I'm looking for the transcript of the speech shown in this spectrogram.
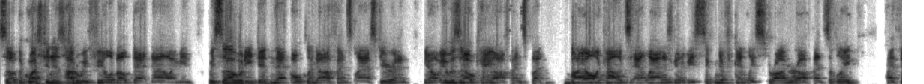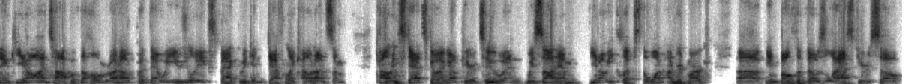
So the question is, how do we feel about that now? I mean, we saw what he did in that Oakland offense last year, and you know it was an okay offense, but by all accounts, Atlanta is going to be significantly stronger offensively. I think you know on top of the home run output that we usually expect, we can definitely count on some counting stats going up here too. And we saw him, you know, eclipse the 100 mark uh, in both of those last year. So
